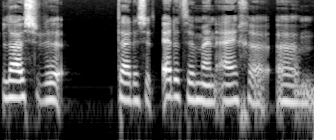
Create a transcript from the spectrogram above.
luisterde tijdens het editen mijn eigen ehm,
